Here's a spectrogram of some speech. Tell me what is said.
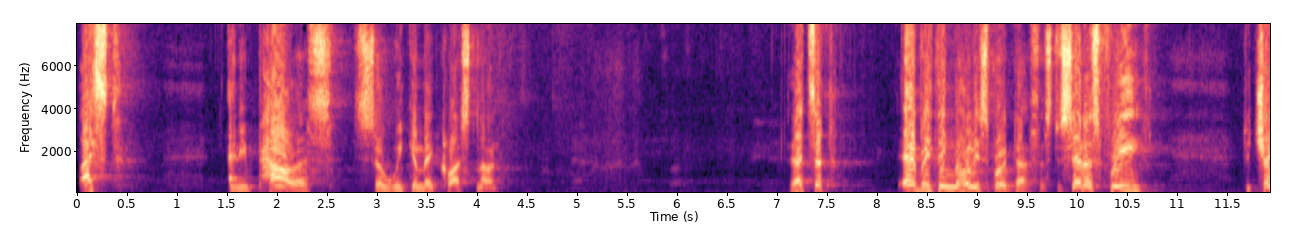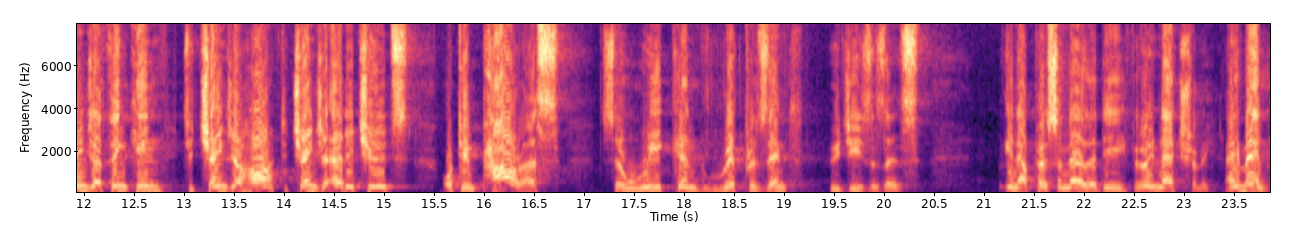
Christ and empower us so we can make Christ known. That's it. Everything the Holy Spirit does is to set us free, to change our thinking, to change our heart, to change our attitudes, or to empower us so we can represent who Jesus is in our personality very naturally. Amen.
